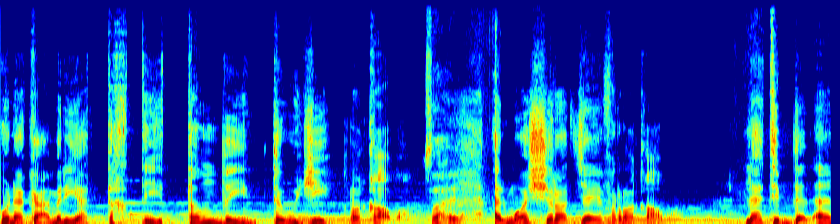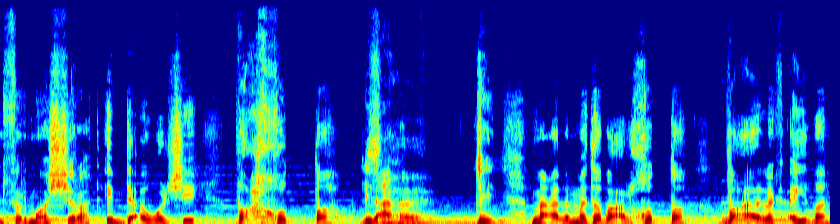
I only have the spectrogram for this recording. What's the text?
هناك عمليات تخطيط تنظيم توجيه رقابة. صحيح. المؤشرات جاية في الرقابة. لا تبدأ الآن في المؤشرات. ابدأ أول شيء ضع خطة للعمل. صحيح. جيد. مع لما تضع الخطة ضع لك أيضا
